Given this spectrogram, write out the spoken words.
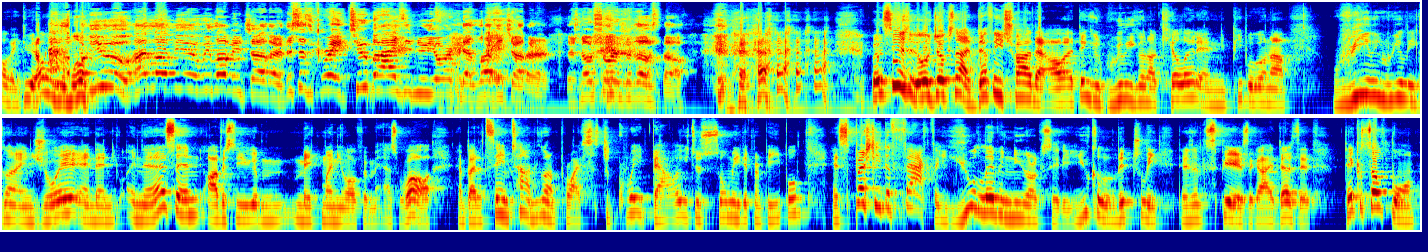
I'm like, dude, I want I more. love you. I love you. We love each other. This is great. Two guys in New York that love each other. There's no shortage of those though. but seriously, no jokes not. Definitely try that out. I think you're really gonna kill it, and people gonna really, really gonna enjoy it. And then in the end, obviously you can make money off of it as well. And but at the same time, you're gonna provide such a great value to so many different people, especially the fact that you live in New York City. You could literally, there's an experience, the guy does it. Take a cell phone,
